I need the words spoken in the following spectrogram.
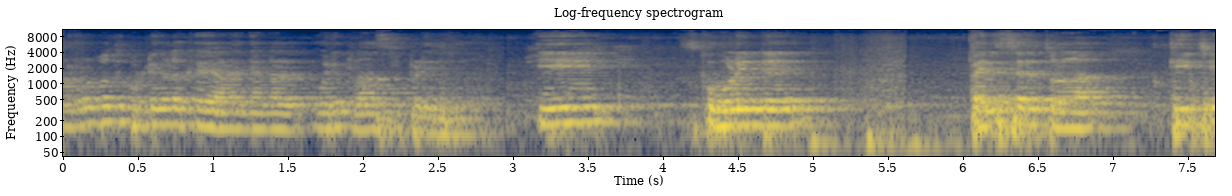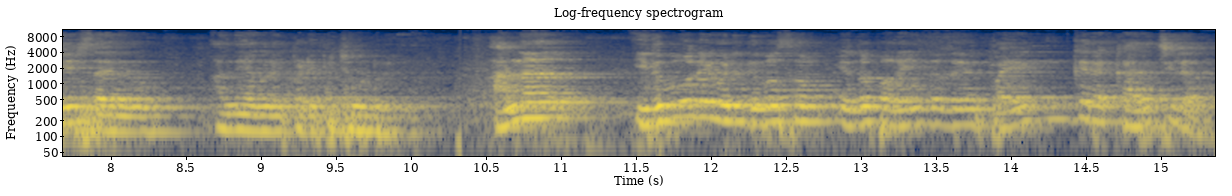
അറുപത് കുട്ടികളൊക്കെയാണ് ഞങ്ങൾ ഒരു ക്ലാസ്സിൽ പഠിക്കുന്നത് ഈ സ്കൂളിന്റെ പരിസരത്തുള്ള ടീച്ചേഴ്സ് ആയിരുന്നു അന്ന് ഞങ്ങളെ പഠിപ്പിച്ചുകൊണ്ടിരുന്നത്. അന്ന് ഇതുപോലെ ഒരു ദിവസം എന്ന് പറയുന്നത് ഭയങ്കര കരച്ചിലാണ്.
